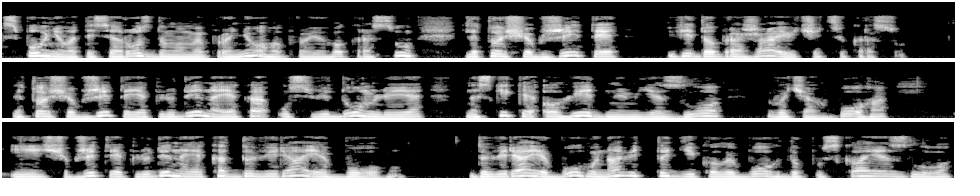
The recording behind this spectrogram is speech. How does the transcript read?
сповнюватися роздумами про нього, про його красу, для того, щоб жити, відображаючи цю красу, для того, щоб жити як людина, яка усвідомлює, наскільки огидним є зло в очах Бога, і щоб жити як людина, яка довіряє Богу, довіряє Богу навіть тоді, коли Бог допускає зло,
